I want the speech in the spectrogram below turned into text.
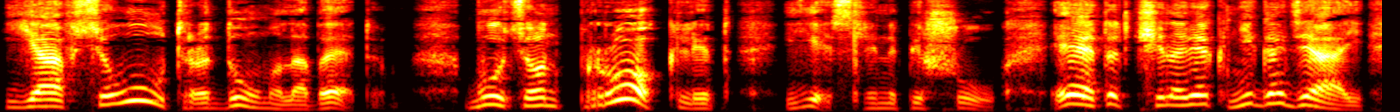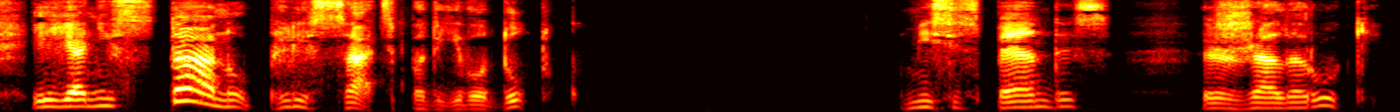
Я все утро думал об этом. Будь он проклят, если напишу. Этот человек негодяй, и я не стану плясать под его дудку. Миссис Пендес сжала руки.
